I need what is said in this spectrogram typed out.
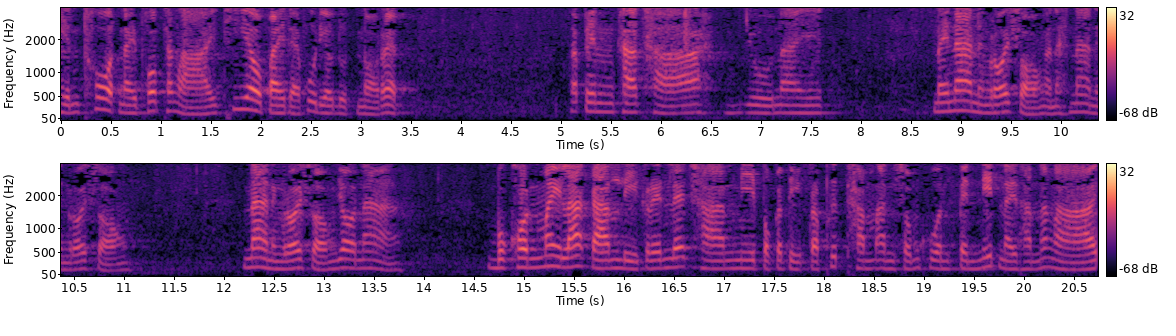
เห็นโทษในภพทั้งหลาย เที่ยวไปแต่ผู้เดียวดุดนอแรดถ้าเป็นคาถาอยู่ในในหน้าหนึ่งร้อยสองอะนะหน้าหนึ่งร้อยสองหน้าหนึ่งร้อยสองย่อหน้า บุคคลไม่ละการหลีกเร้นและฌานมีปกติประพฤติธรรมอันสมควรเป็นนิดในธรรมทั้งหลาย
